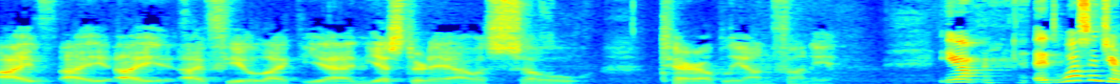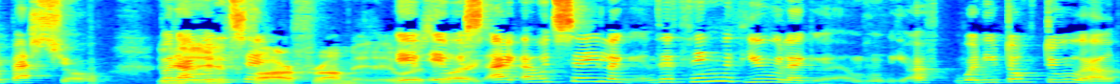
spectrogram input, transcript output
I've, I, I, I feel like yeah. And yesterday I was so terribly unfunny. yeah, it wasn't your best show, but I wouldn't it's say far from it. It, it, was it like was I, I would say like the thing with you like uh, when you don't do well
